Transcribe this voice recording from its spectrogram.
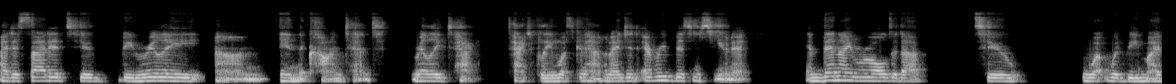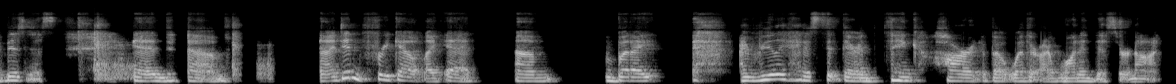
I decided to be really um, in the content, really tac- tactically what's going to happen. I did every business unit and then I rolled it up to what would be my business. And, um, I didn't freak out like Ed, um, but I, I really had to sit there and think hard about whether I wanted this or not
